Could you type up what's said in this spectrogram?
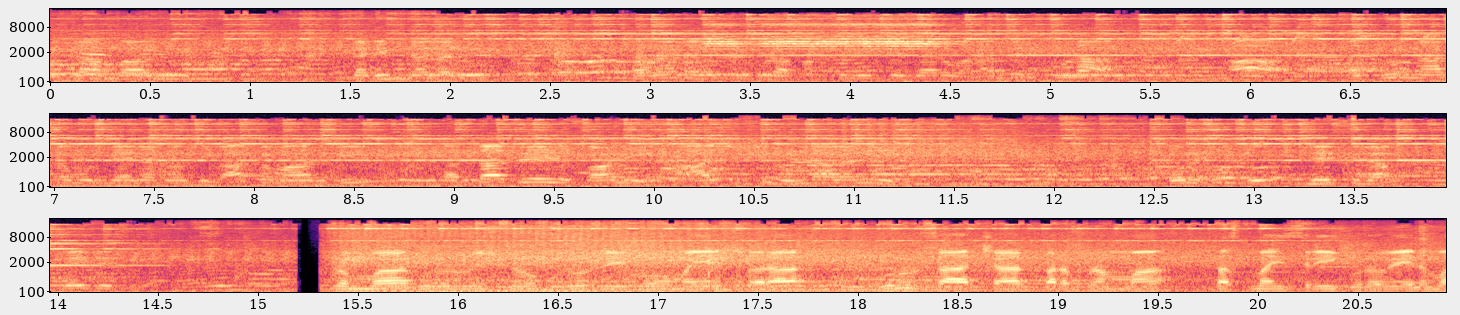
నిజామాబాదు కరీంనగర్ కర్ణాటకలో కూడా భక్తులు ఇచ్చేశారు వారందరికీ కూడా ఆ సద్గురునాథమూర్తి అయినటువంటి వ్యాస దత్తాత్రేయ స్వామి ఆశిష్యులు ఉండాలని కోరుకుంటూ జై శ్రీరామ్ జై జై శ్రీరామ్. బ్రహ్మ గురు విష్ణు గురు దేవో మహేశ్వర గురు సాక్షాత్ పరబ్రహ్మ తస్మై శ్రీ గురవే నమ.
